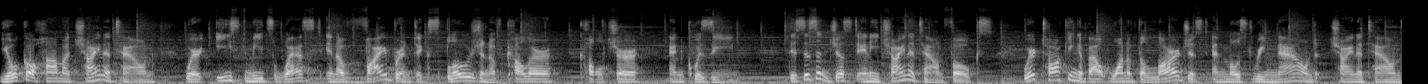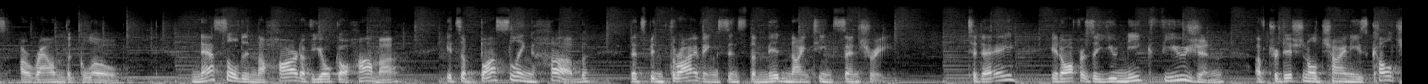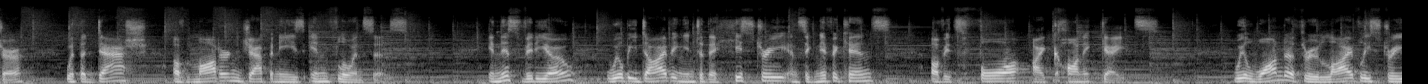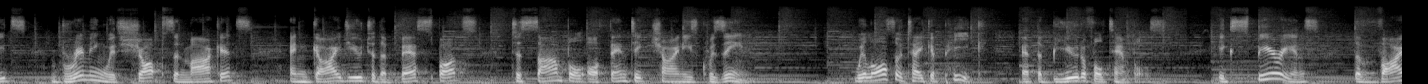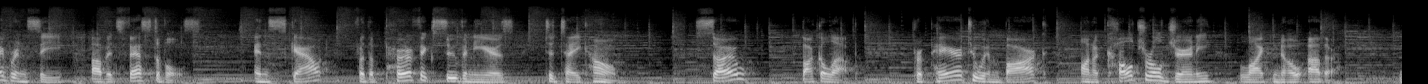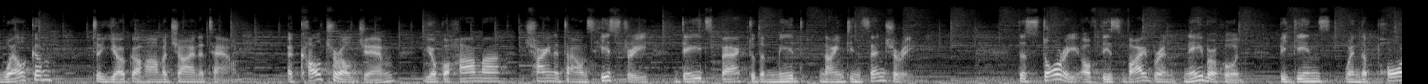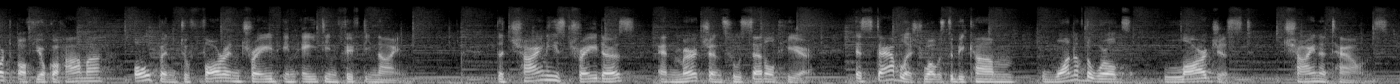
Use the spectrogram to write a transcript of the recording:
Yokohama Chinatown, where East meets West in a vibrant explosion of color, culture, and cuisine. This isn't just any Chinatown, folks. We're talking about one of the largest and most renowned Chinatowns around the globe. Nestled in the heart of Yokohama, it's a bustling hub that's been thriving since the mid 19th century. Today, it offers a unique fusion of traditional Chinese culture with a dash of modern Japanese influences. In this video, we'll be diving into the history and significance of its four iconic gates. We'll wander through lively streets brimming with shops and markets and guide you to the best spots to sample authentic Chinese cuisine. We'll also take a peek at the beautiful temples, experience the vibrancy of its festivals, and scout for the perfect souvenirs to take home. So, buckle up. Prepare to embark on a cultural journey like no other. Welcome to Yokohama Chinatown. A cultural gem, Yokohama Chinatown's history dates back to the mid 19th century. The story of this vibrant neighborhood begins when the port of Yokohama opened to foreign trade in 1859 the Chinese traders and merchants who settled here established what was to become one of the world's largest Chinatowns.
